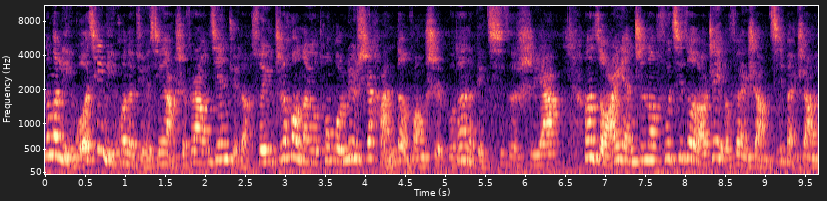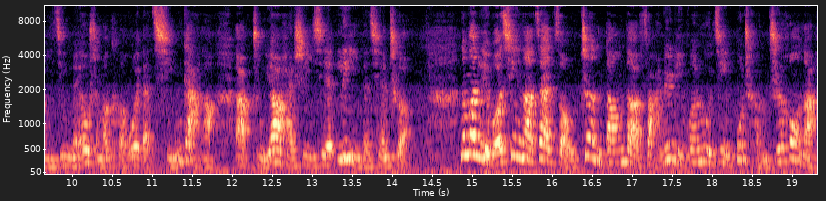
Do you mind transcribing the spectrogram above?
那么李国庆离婚的决心啊是非常坚决的，所以之后呢又通过律师函等方式不断的给妻子施压。那总而言之呢，夫妻做到这个份上，基本上已经没有什么可谓的情感了啊，主要还是一些利益的牵扯。那么李国庆呢，在走正当的法律离婚路径不成之后呢，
